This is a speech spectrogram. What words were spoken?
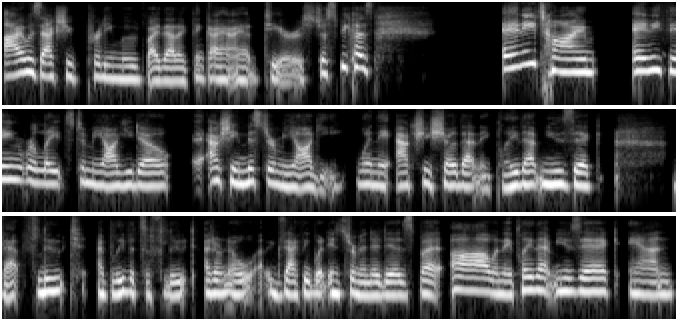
I was actually pretty moved by that. I think I, I had tears just because anytime anything relates to Miyagi Do, actually Mr. Miyagi, when they actually show that and they play that music, that flute, I believe it's a flute. I don't know exactly what instrument it is, but ah, uh, when they play that music and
